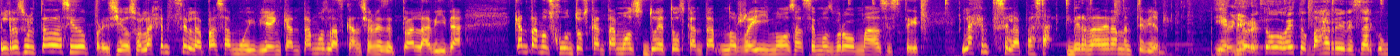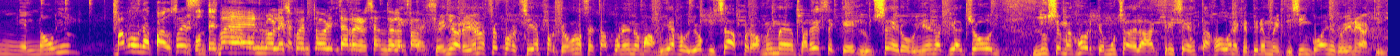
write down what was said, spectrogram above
El resultado ha sido precioso, la gente se la pasa muy bien, cantamos las canciones de toda la vida. Cantamos juntos, cantamos duetos, canta- nos reímos, hacemos bromas, este, la gente se la pasa verdaderamente bien. Y en medio de todo esto, ¿vas a regresar con el novio? Vamos a una pausa. Pues, me bueno, ahora. les cuento ahorita regresando a la pausa. Señores, yo no sé por si es porque uno se está poniendo más viejo, yo quizás, pero a mí me parece que Lucero, viniendo aquí al show hoy, luce mejor que muchas de las actrices estas jóvenes que tienen 25 años que vienen aquí.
